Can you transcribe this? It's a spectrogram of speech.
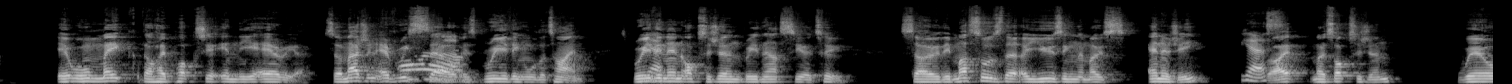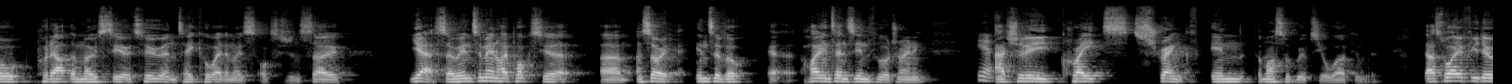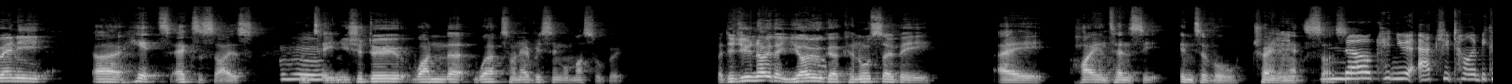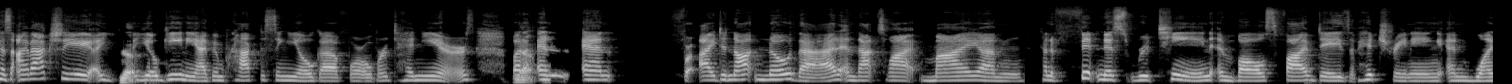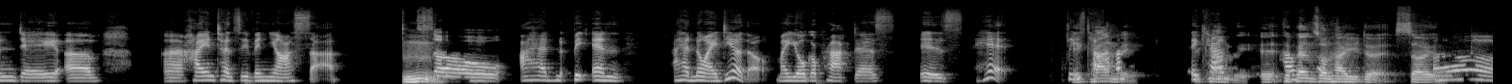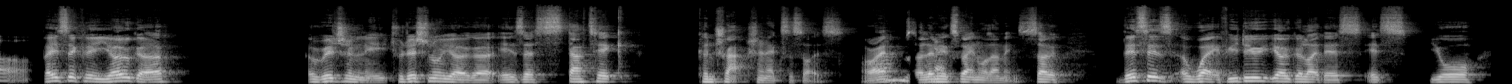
It will make the hypoxia in the area. So imagine every cell Ah. is breathing all the time. It's breathing in oxygen, breathing out CO2. So the muscles that are using the most energy, Yes. right, most oxygen, will put out the most CO2 and take away the most oxygen. So, yeah, so intermittent hypoxia, um, I'm sorry, interval, uh, high intensity interval training Yes. actually creates strength in the muscle groups you're working with. That's why if you do any uh, HIIT exercise Mhm. routine, you should do one that works on every single muscle group. But did you know that yoga can also be a high intensity interval training exercise? No, can you actually tell me? Because I'm actually a, Yeah. a yogini. I've been practicing yoga for over 10 years. But, Yeah. and, and for, I did not know that. And that's why my, um, kind of fitness routine involves five days of HIIT training and one day of, uh, high intensity vinyasa. Mm. So I had, and I had no idea though. My yoga practice is HIIT. Please it tell can be. It, can, be. It How depends on how you do it. So Oh. basically, yoga originally, traditional yoga is a static contraction exercise. All right. Um, so let me explain what that means. So this is a way, if you do yoga like this, it's your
